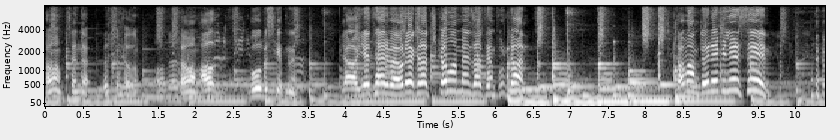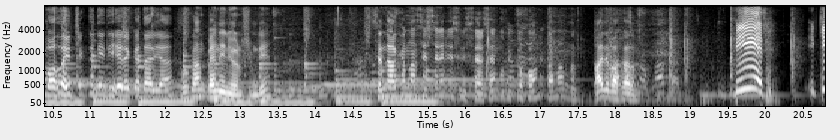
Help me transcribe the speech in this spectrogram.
Tamam sen de katalım. Tamam al bul bisikletini. Ya yeter be oraya kadar çıkamam ben zaten Furkan. Tamam dönebilirsin. Vallahi çıktı dediği yere kadar ya. Furkan ben deniyorum şimdi. Sen de arkamdan seslenebilirsin istersen bu mikrofon tamam mı? Hadi bakalım. Bir, iki,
